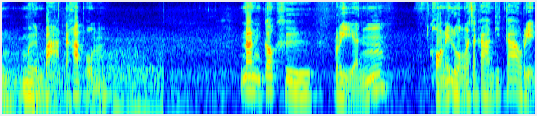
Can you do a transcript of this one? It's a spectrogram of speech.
10,000 บาทนะครับผม นั่นก็คือเหรียญของในหลวงรัชกาลที่ 9 เหรียญ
